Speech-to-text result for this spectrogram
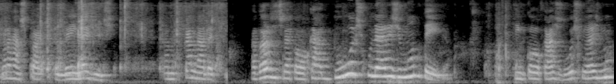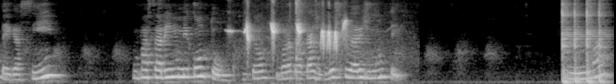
Bora raspar aqui também, né, gente? Pra não ficar nada aqui. Agora a gente vai colocar duas colheres de manteiga. Tem que colocar as duas colheres de manteiga, assim um passarinho me contou. Então, bora colocar as duas colheres de manteiga. Uma.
